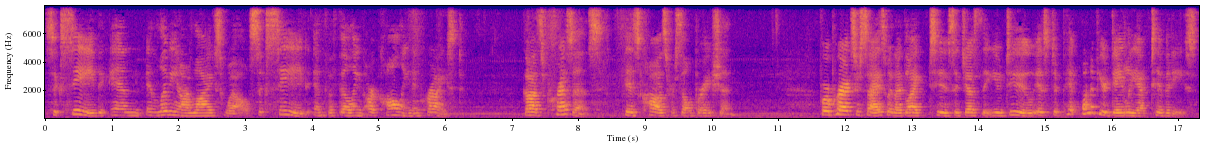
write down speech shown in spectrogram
Succeed in, in living our lives well. Succeed in fulfilling our calling in Christ. God's presence is cause for celebration. For a prayer exercise, what I'd like to suggest that you do is to pick one of your daily activities.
